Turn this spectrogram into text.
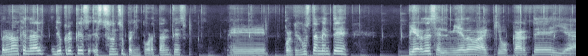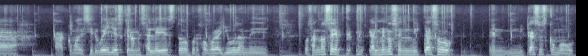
Pero no, en general yo creo que son súper importantes eh, porque justamente pierdes el miedo a equivocarte y a, a como decir, güey, es que no me sale esto, por favor ayúdame. O sea, no sé, al menos en mi caso, en mi caso es como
